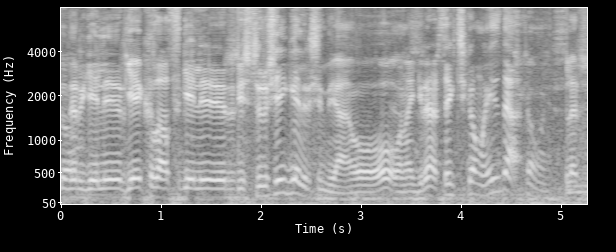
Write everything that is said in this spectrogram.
Defender gelir, G-Class gelir. Bir sürü şey gelir şimdi yani. Oo, ona girersek çıkamayız da. Çıkamayız.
